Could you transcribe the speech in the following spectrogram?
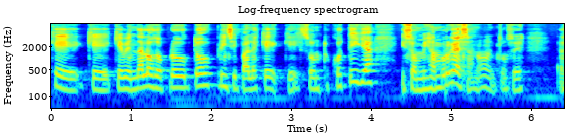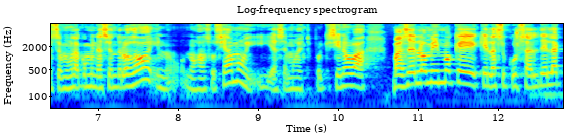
que, que, venda los dos productos principales que, que, son tus costillas y son mis hamburguesas, ¿no? Entonces hacemos la combinación de los dos y no, nos asociamos y, hacemos esto, porque si no va, va a ser lo mismo que, la sucursal de la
